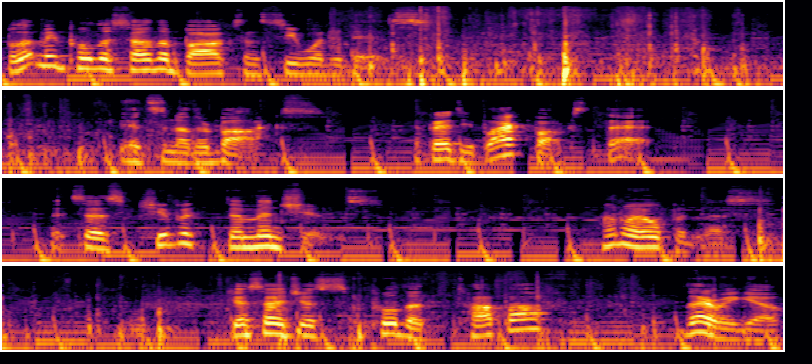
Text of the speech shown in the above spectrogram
But let me pull this out of the box and see what it is. It's another box. A fancy black box at that. It says cubic dimensions. How do I open this? Guess I just pull the top off? There we go.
